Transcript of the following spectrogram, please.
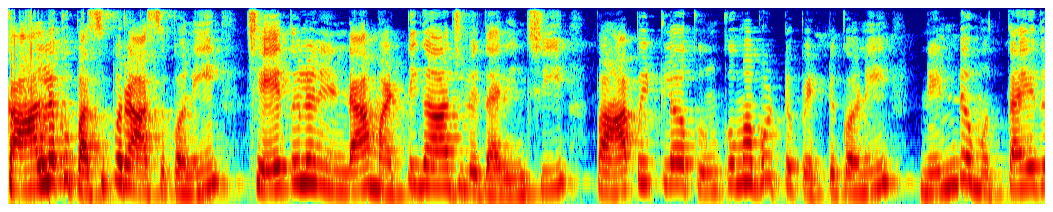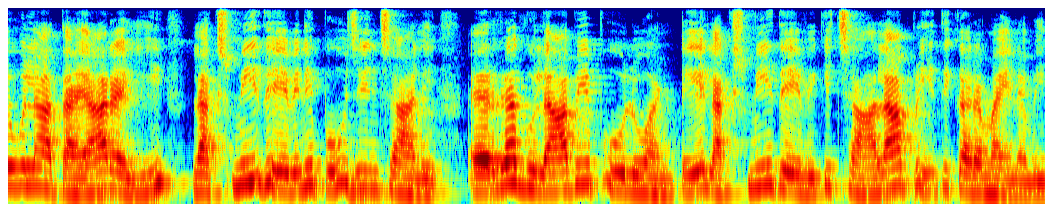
కాళ్ళకు పసుపు రాసుకొని చేతుల నిండా మట్టి గాజులు ధరించి పాపిట్లో కుంకుమ బొట్టు పెట్టుకొని నిండు ముత్తైదువులా తయారయ్యి లక్ష్మీదేవిని పూజించాలి. ఎర్ర గులాబీ పూలు అంటే లక్ష్మీదేవికి చాలా ప్రీతికరమైనవి.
